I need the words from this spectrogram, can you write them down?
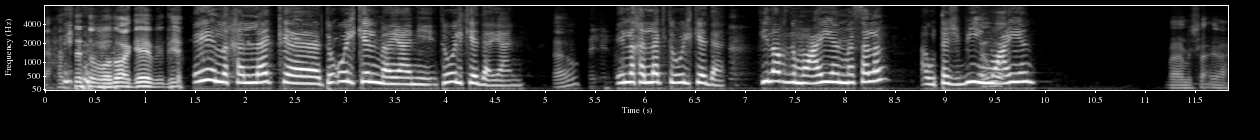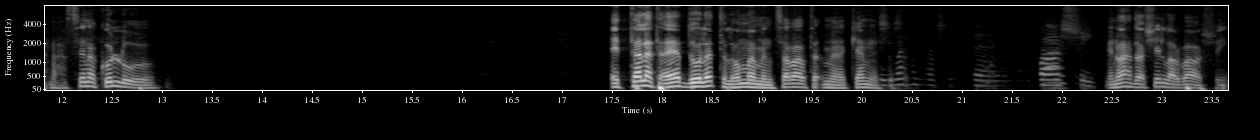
حسيت الموضوع جامد يعني. إيه اللي خلاك تقول كلمة يعني تقول كده يعني. إيه اللي خلاك تقول كده؟ في لفظ معين مثلا؟ أو تشبيه هو- معين؟ ما مش إحنا حسينا كله الثلاث آيات دولت اللي هم من سبعة وت... من كام يا من أستاذ 21 ل 24 من 21 ل 24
